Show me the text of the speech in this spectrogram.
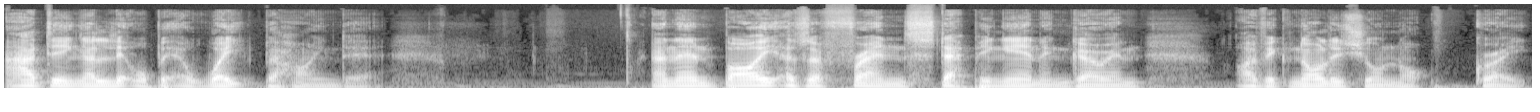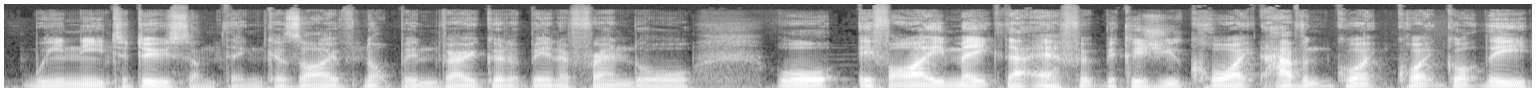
adding a little bit of weight behind it, and then by as a friend stepping in and going, I've acknowledged you're not great. We need to do something because I've not been very good at being a friend, or or if I make that effort because you quite haven't quite quite got the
